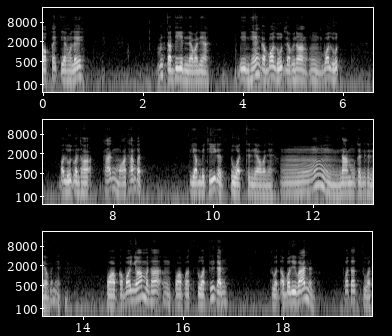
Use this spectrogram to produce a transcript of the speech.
ล็อกใต้เตียงมาเลย มันกระดินแล้ววันเนี่ย ดินแห้งกับบ่หลุดแล้วพี่น้อง อืมบ่หลุดบ่หลุดวันเถาะทั้งหมอทำกับเตรียมไปทีกับสวดขึ้นแล้ววันเนี่ยอืมนำกันขึ้นแล้ววันเนี่ยปอบกับบ่ย้อมมันเถอะอืมปอบกับสวดคือกัน สวดเอาบริวารนั่นพอจะสวด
